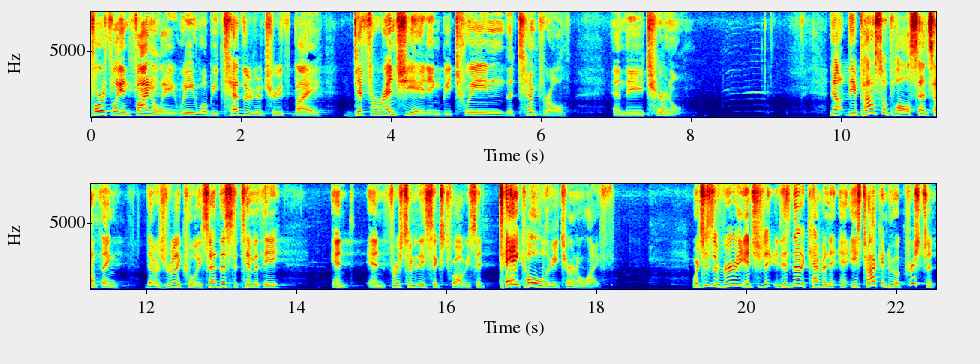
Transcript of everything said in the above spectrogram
Fourthly and finally, we will be tethered to truth by differentiating between the temporal and the eternal. Now, the Apostle Paul said something that was really cool. He said this to Timothy in, in 1 Timothy 6.12. He said, take hold of eternal life. Which is a very interesting, it is not a kind of an, he's talking to a Christian.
